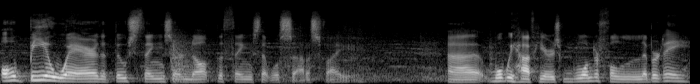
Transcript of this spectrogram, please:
all be aware that those things are not the things that will satisfy you. Uh, what we have here is wonderful liberty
